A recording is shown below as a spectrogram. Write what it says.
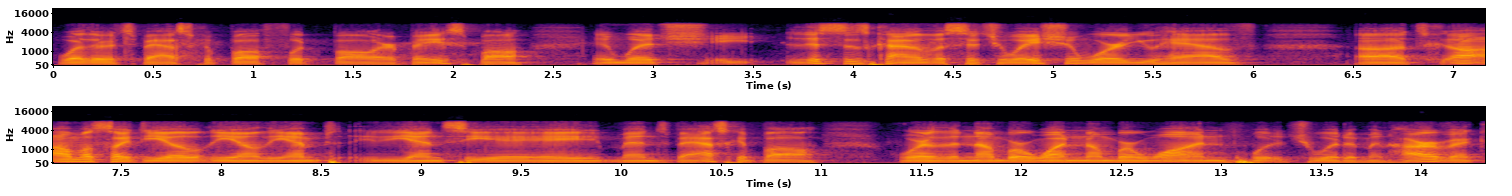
whether it's basketball, football, or baseball. In which this is kind of a situation where you have. Uh, it's almost like the you know the, M- the NCAA men's basketball, where the number one number one, which would have been Harvick,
